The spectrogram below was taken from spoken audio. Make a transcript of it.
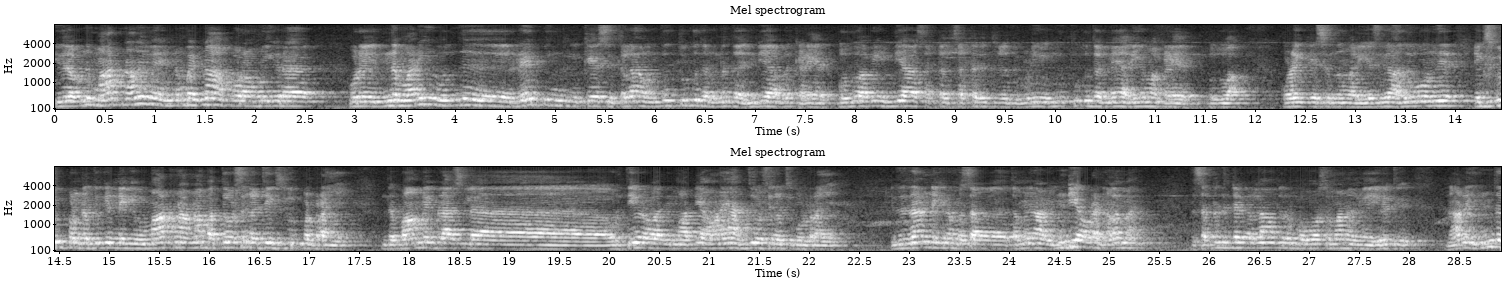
இதில் வந்து மாட்டினாலும் இவன் நம்ம என்ன ஆகப் அப்படிங்கிற ஒரு இந்த மாதிரி வந்து ரேப்பிங் கேஸுக்கெல்லாம் வந்து தூக்கு தண்டனை இந்த இந்தியாவில் கிடையாது. பொதுவாகவே இந்தியா சட்ட சட்டத்திட்டத்துப்படி வந்து தூக்கு தண்டனை அதிகமாக கிடையாது. பொதுவாக கொலை கேஸ் இந்த மாதிரி கேஸுக்கு அதுவும் வந்து எக்ஸிக்யூட் பண்ணுறதுக்கு இன்னைக்கு மாட்டினான்னா பத்து வருஷம் கழிச்சு எக்ஸிக்யூட் பண்ணுறாங்க இந்த பாம்பே பிளாஸ்டில் ஒரு தீவிரவாதி மாட்டி அவனையே அஞ்சு வருஷம் கழிச்சு கொள்றாங்க இதுதான் இன்னைக்கு நம்ம ச தமிழ்நாடு இந்தியாவோட நிலைமை. இந்த சட்டத்திட்டங்கள்லாம் வந்து ரொம்ப மோசமான நிலைமை இருக்குது நான் இந்த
